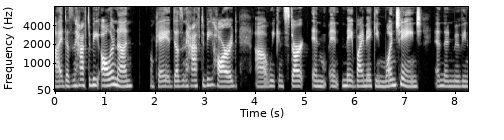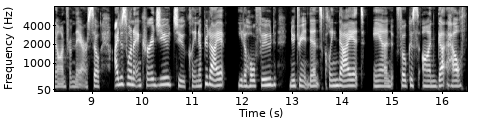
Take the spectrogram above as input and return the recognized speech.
Uh, it doesn't have to be all or none. Okay, it doesn't have to be hard. Uh, we can start in, in may, by making one change and then moving on from there. So I just want to encourage you to clean up your diet, eat a whole food, nutrient dense, clean diet, and focus on gut health.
